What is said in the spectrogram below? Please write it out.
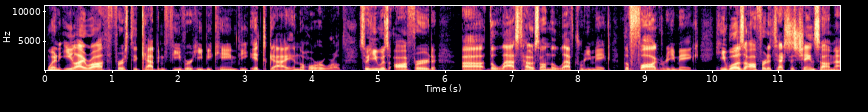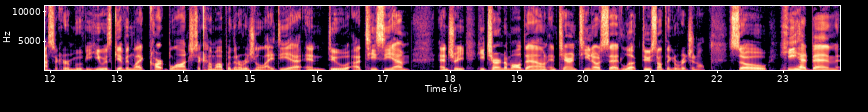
When Eli Roth first did Cabin Fever, he became the it guy in the horror world. So he was offered uh, the Last House on the Left remake, the Fog remake. He was offered a Texas Chainsaw Massacre movie. He was given like carte blanche to come up with an original idea and do a TCM entry. He turned them all down, and Tarantino said, Look, do something original. So he had been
